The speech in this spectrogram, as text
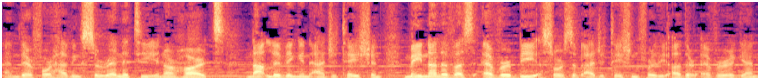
and therefore having serenity in our hearts, not living in agitation. May none of us ever be a source of agitation for the other ever again.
